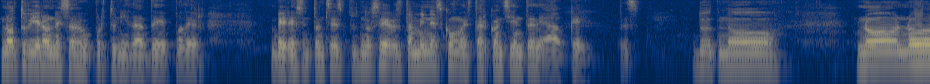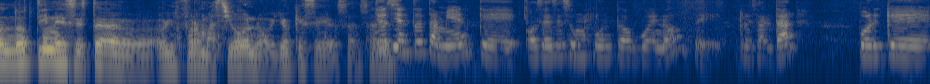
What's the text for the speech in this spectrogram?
no tuvieron esa oportunidad de poder ver eso. Entonces, pues no sé, pues, también es como estar consciente de, ah, ok, pues, dude, no, no, no, no tienes esta información o yo qué sé, o sea, ¿sabes? Yo siento también que, o sea, ese es un punto bueno de resaltar, porque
